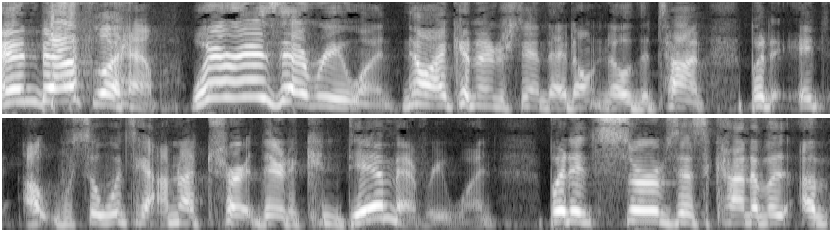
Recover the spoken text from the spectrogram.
in Bethlehem. Where is everyone? Now, I can understand that I don't know the time, but it, uh, so once again, I'm not there to condemn everyone, but it serves as kind of a,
